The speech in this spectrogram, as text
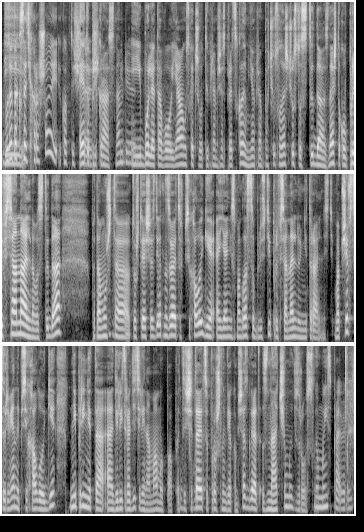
Вот это, И кстати, хорошо, и- как ты считаешь? Это прекрасно. Или- И более того, я могу сказать, что вот ты прямо сейчас про это сказала, и меня прям почувствовала, знаешь, чувство стыда, знаешь, такого профессионального стыда, потому что то, что я сейчас делаю, это называется в психологии, а я не смогла соблюсти профессиональную нейтральность. Вообще в современной психологии не принято а, делить родителей на маму и папу. Это Вот. считается прошлым веком. Сейчас говорят значимый взрослый. Но мы исправились.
